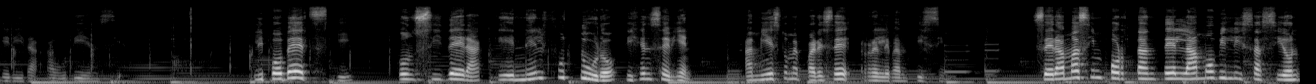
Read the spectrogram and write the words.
querida audiencia. Lipovetsky considera que en el futuro, fíjense bien, a mí esto me parece relevantísimo, será más importante la movilización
